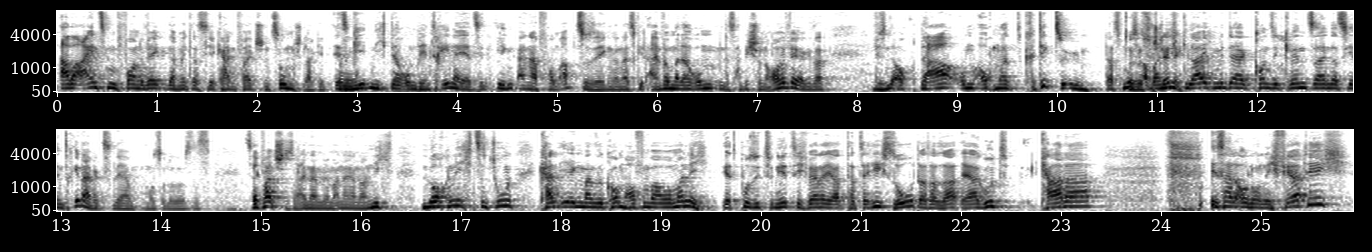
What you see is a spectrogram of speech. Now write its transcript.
Aber eins mal vorneweg, damit das hier keinen falschen Zungenschlag gibt. Es geht nicht darum, den Trainer jetzt in irgendeiner Form abzusägen, sondern es geht einfach mal darum, und das habe ich schon häufiger gesagt, wir sind auch da, um auch mal Kritik zu üben. Das muss ist aber nicht gleich mit der Konsequenz sein, dass hier ein Trainerwechsel her muss oder so. Das ist sehr Quatsch. Das hat einer mit dem anderen ja noch nicht, noch nicht zu tun. Kann irgendwann so kommen, hoffen wir aber mal nicht. Jetzt positioniert sich Werner ja tatsächlich so, dass er sagt, ja gut, Kader ist halt auch noch nicht fertig.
